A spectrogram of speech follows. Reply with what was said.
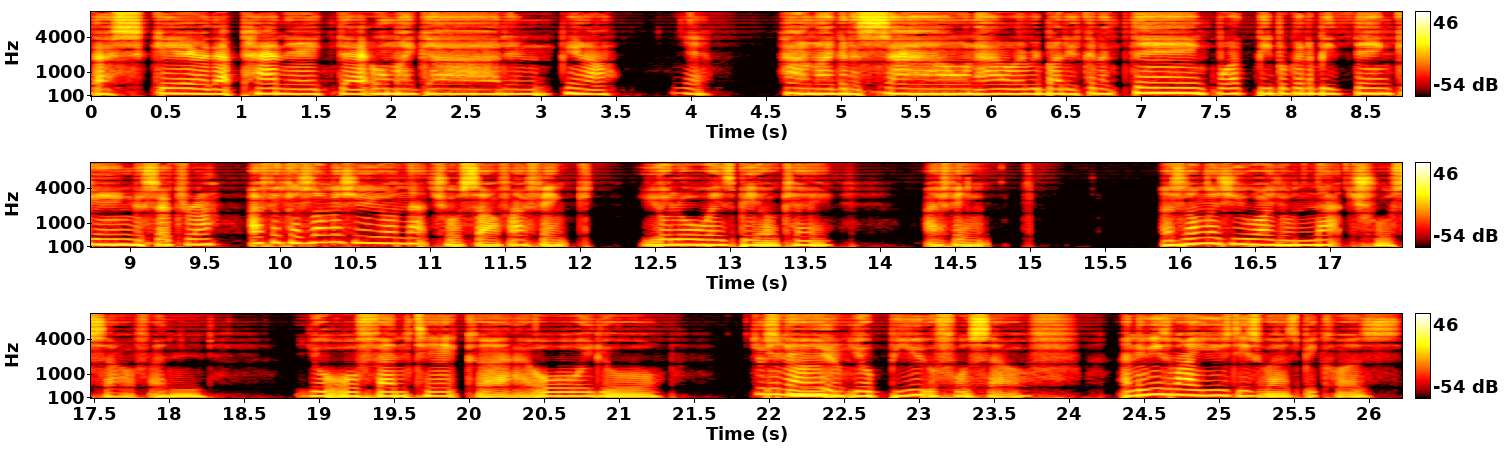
that scare, that panic, that oh my god, and you know yeah how am I gonna sound? How everybody's gonna think? What people gonna be thinking, etc. I think as long as you're your natural self, I think you'll always be okay. I think as long as you are your natural self and you're authentic uh, or you're Just you know you. your beautiful self. And the reason why I use these words because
